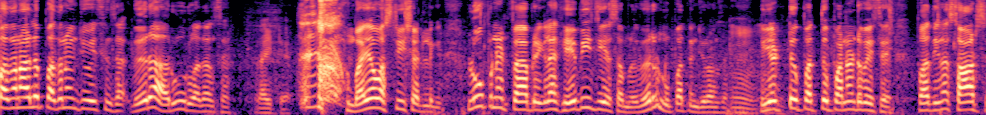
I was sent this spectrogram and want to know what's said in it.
பதினாலு பதினஞ்சு வயசுங்க சார் வெறும் அறுபது ரூபா தான் சார் ரைட்டு பயோவாஸ் டிஷர்ட்லுங்க லூப் நெட் ஃபேப்ரிக்கில் ஹெவி ஜிஎஸ்எம் வெறும் முப்பத்தஞ்சு ரூபாங்க சார். எட்டு பத்து பன்னெண்டு வயசு. பார்த்தீங்கன்னா ஷார்ட்ஸ்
